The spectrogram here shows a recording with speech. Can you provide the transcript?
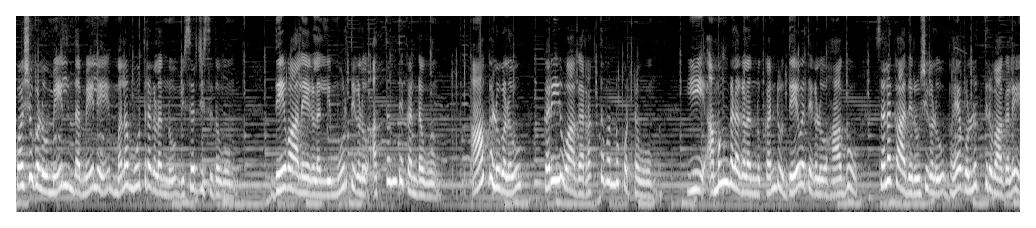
ಪಶುಗಳು ಮೇಲಿಂದ ಮೇಲೆ ಮಲಮೂತ್ರಗಳನ್ನು ವಿಸರ್ಜಿಸಿದವು. ದೇವಾಲಯಗಳಲ್ಲಿ ಮೂರ್ತಿಗಳು ಅತ್ತಂತೆ ಕಂಡವು. ಆಕಳುಗಳು ಕರೆಯುವಾಗ ರಕ್ತವನ್ನು ಕೊಟ್ಟವು. ಈ ಅಮಂಗಳಗಳನ್ನು ಕಂಡು ದೇವತೆಗಳು ಹಾಗೂ ಸನಕಾದಿ ಋಷಿಗಳು ಭಯಗೊಳ್ಳುತ್ತಿರುವಾಗಲೇ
